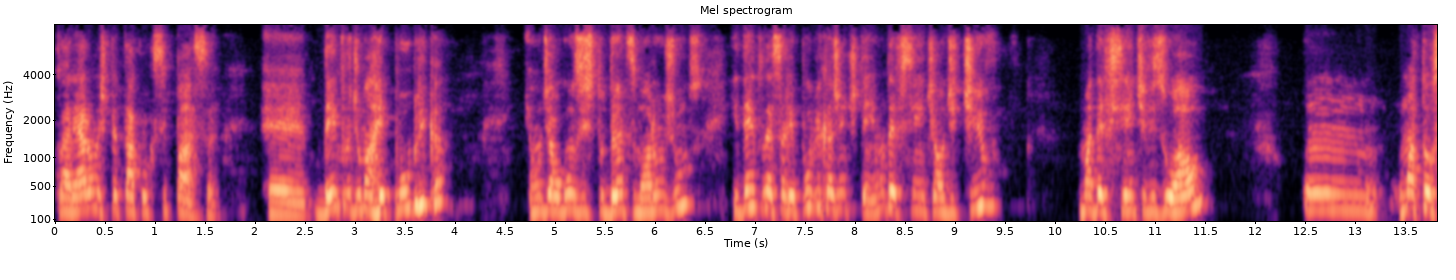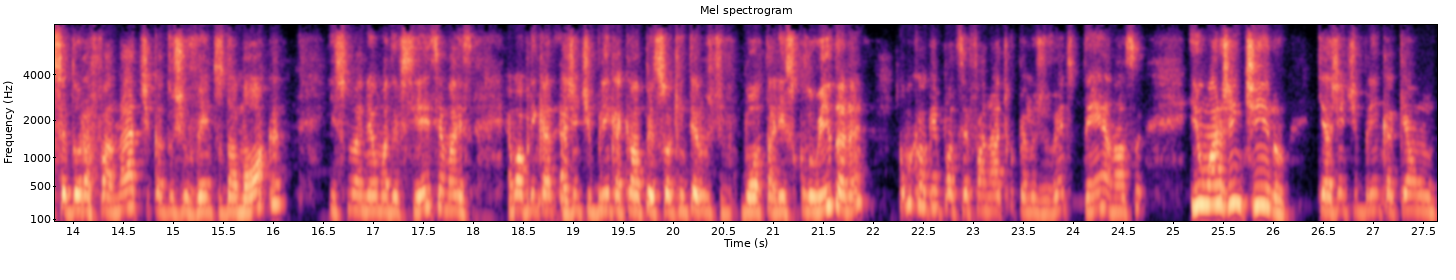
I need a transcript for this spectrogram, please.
Clarear um espetáculo que se passa é, dentro de uma república, onde alguns estudantes moram juntos, e dentro dessa república a gente tem um deficiente auditivo, uma deficiente visual, um, uma torcedora fanática do Juventus da Moca. Isso não é nenhuma deficiência, mas é uma brincadeira. A gente brinca que é uma pessoa que, em termos de futebol, estaria excluída, né? Como que alguém pode ser fanático pelo Juventus? Tem a nossa. E um argentino, que a gente brinca que é um,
